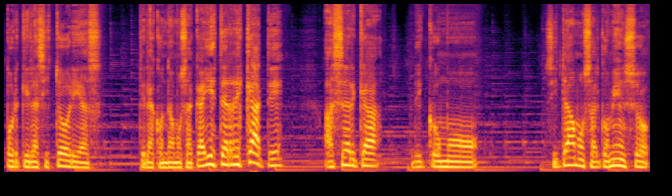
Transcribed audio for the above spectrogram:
porque las historias te las contamos acá. Y este rescate acerca de cómo citamos al comienzo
